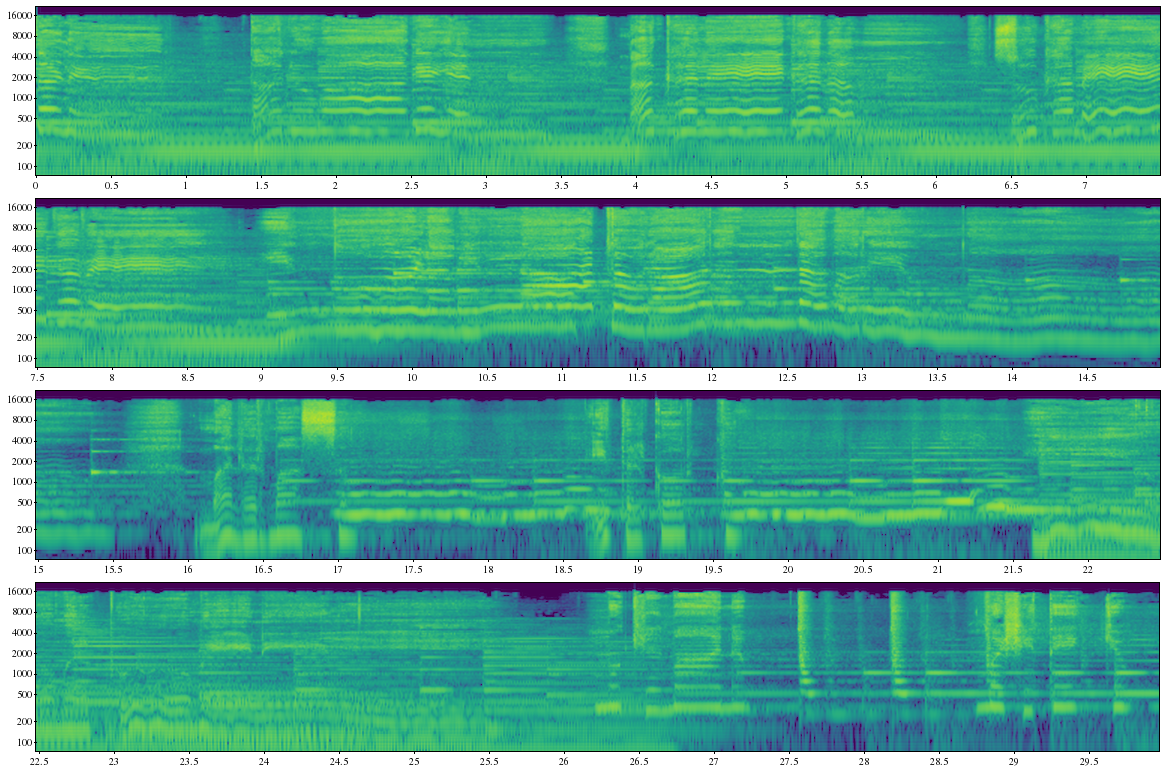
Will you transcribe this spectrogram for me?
തളിർ തനുവാകയൻ നഖലേഖനം സുഖമേകവേ. ഇന്നോളമില്ലാത്തൊരാനന്ദമറിയുന്ന മലർമാസം ഇതൾ കോർക്കും ഈ ഓമൽ മഷി തേക്കും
